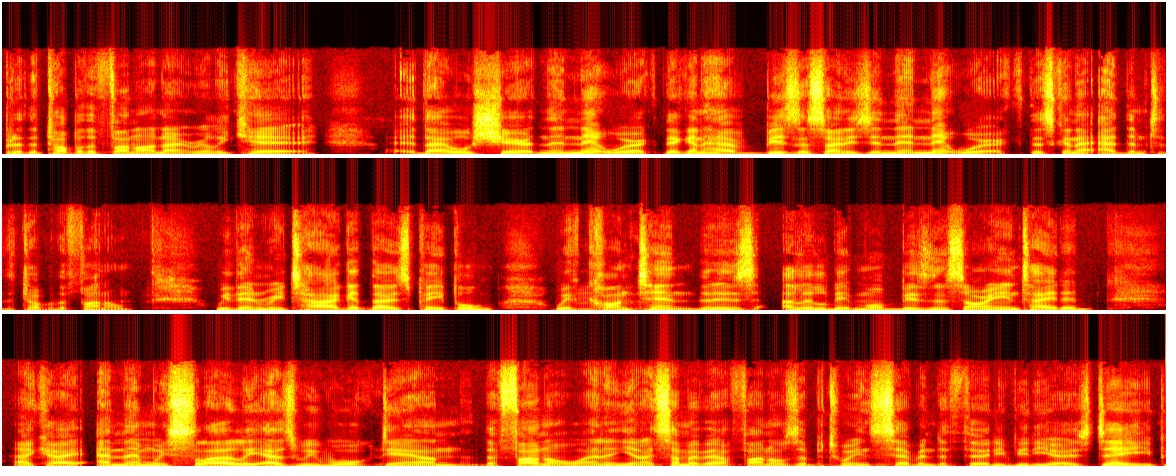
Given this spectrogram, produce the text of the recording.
but at the top of the funnel, I don't really care they will share it in their network. They're going to have business owners in their network that's going to add them to the top of the funnel. We then retarget those people with mm-hmm. content that is a little bit more business orientated. Okay. And then we slowly, as we walk down the funnel, and you know, some of our funnels are between seven to 30 videos deep,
